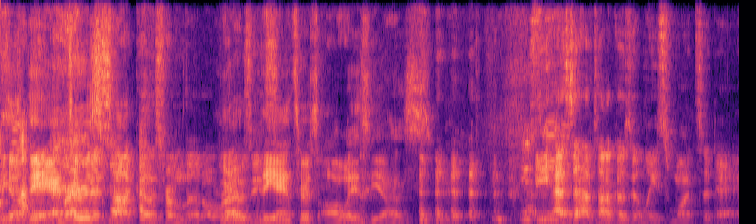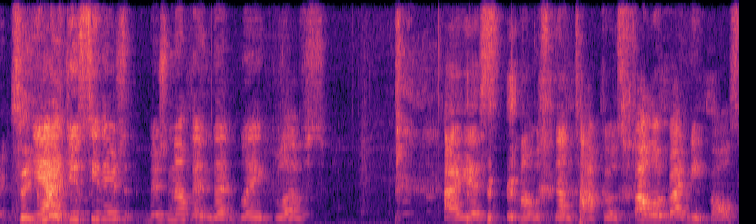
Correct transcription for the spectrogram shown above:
The, the answer breakfast is tacos from Little yeah, Rosie's. the answer is always yes. You he has to have tacos at least once a day. See, Yeah, great, you see, there's there's nothing that Blake loves. I guess most than tacos, followed by meatballs.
